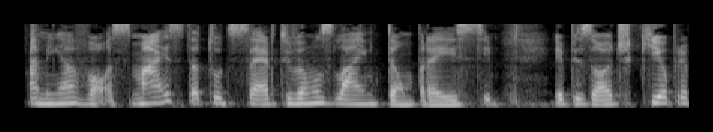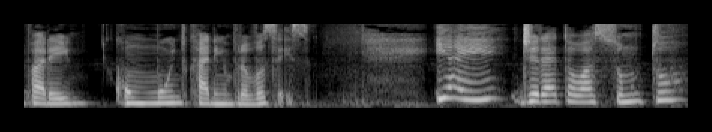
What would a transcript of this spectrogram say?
a minha voz. Mas tá tudo certo e vamos lá então para esse episódio que eu preparei com muito carinho para vocês. E aí, direto ao assunto,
